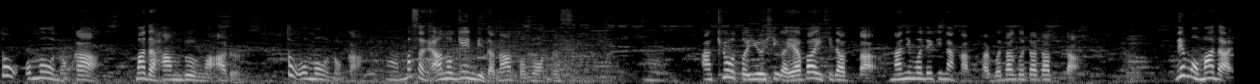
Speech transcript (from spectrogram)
と思うのか、まだ半分もあると思うのか、うん、まさにあの原理だなと思うんです。うん、あ、今日という日がやばい日だった。何もできなかった。ぐだぐだだった。でもまだ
